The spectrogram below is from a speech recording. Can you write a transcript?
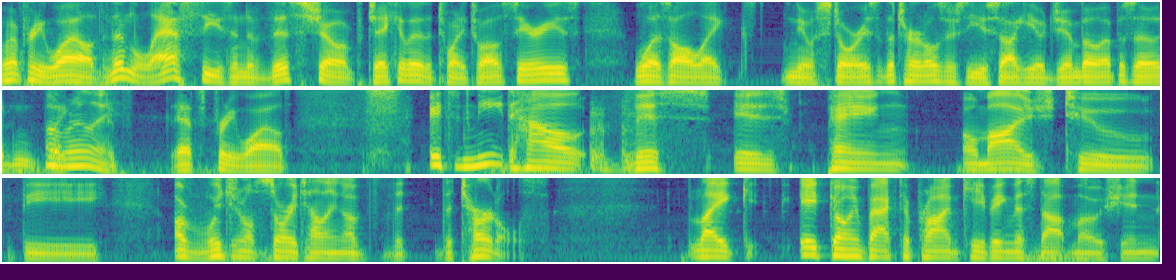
went pretty wild. And then the last season of this show in particular, the 2012 series, was all like you know stories of the turtles. There's the Usagi Yojimbo episode. And, Oh, like, really? It's that's pretty wild. it's neat how this is paying homage to the original storytelling of the the turtles like it going back to prime keeping the stop motion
